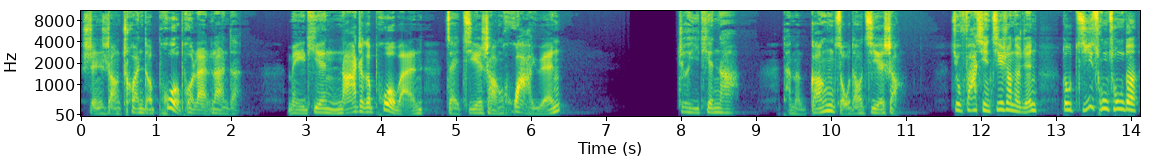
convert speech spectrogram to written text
身上穿得破破烂烂的，每天拿着个破碗在街上化缘。这一天呐，他们刚走到街上，就发现街上的人都急匆匆的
